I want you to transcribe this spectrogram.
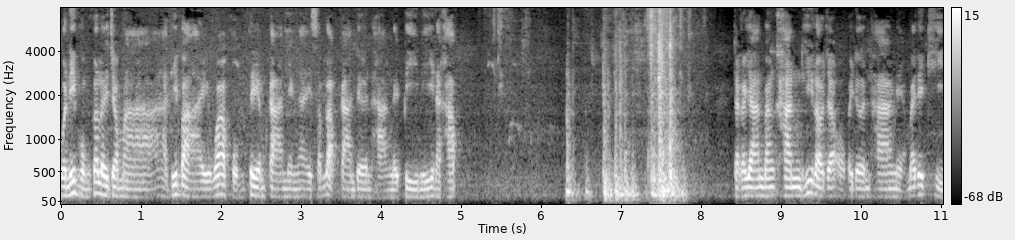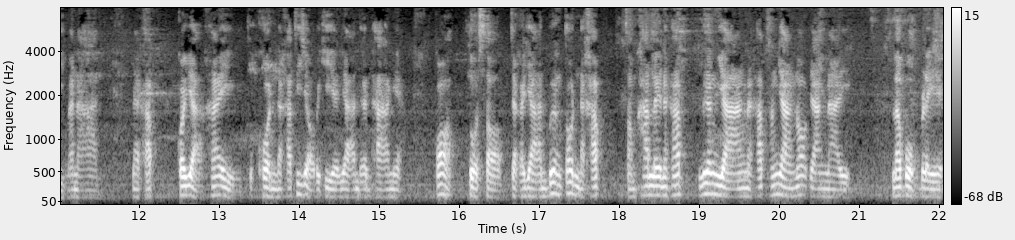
วันนี้ผมก็เลยจะมาอธิบายว่าผมเตรียมการยังไงสำหรับการเดินทางในปีนี้นะครับ จักรยานบางคันที่เราจะออกไปเดินทางเนี่ยไม่ได้ขี่มานานนะครับ ก็อยากให้ทุกคนนะครับที่จะออกไปขี่จักรยานเดินทางเนี่ยก็ตรวจสอบจักรยานเบื้องต้นนะครับสำคัญเลยนะครับ เรื่องยางนะครับ ทั้งยางนอกยางในระบบเบรก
